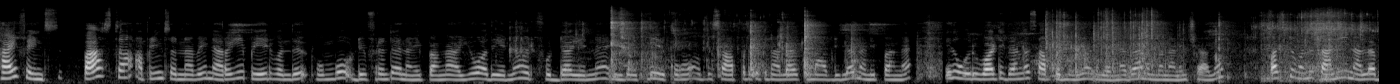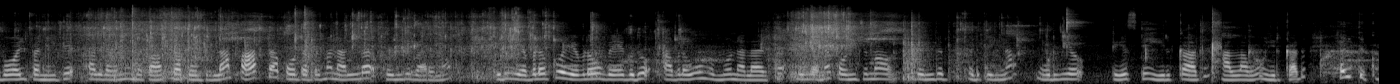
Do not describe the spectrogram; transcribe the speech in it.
ஹாய் ஃப்ரெண்ட்ஸ் பாஸ்தா அப்படின்னு சொன்னாவே நிறைய பேர் வந்து ரொம்ப டிஃப்ரெண்ட்டாக நினைப்பாங்க. ஐயோ அது என்ன ஒரு ஃபுட்டாக என்ன? இந்த எப்படி இருக்கும்? அப்படி சாப்பிட்றதுக்கு நல்லா இருக்குமா? அப்படிலாம் நினைப்பாங்க. இது ஒரு வாட்டி தாங்க சாப்பிட முடியும். என்ன தான் நம்ம நினச்சாலும். ஃபஸ்ட்டு வந்து தண்ணி நல்லா பாயில் பண்ணிவிட்டு அதில் வந்து இந்த பாஸ்தா போட்டுடலாம். பாஸ்தா போட்ட அப்புறமா நல்லா வெந்து வரணும். இது எவ்வளோக்கோ எவ்வளோ வேகுதோ அவ்வளவும் ரொம்ப நல்லாயிருக்கும் இல்லைன்னா கொஞ்சமாக வெந்து எடுத்திங்கன்னா முடிய டேஸ்ட்டே இருக்காது. நல்லாவும் இருக்காது. ஹெல்த்துக்கு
